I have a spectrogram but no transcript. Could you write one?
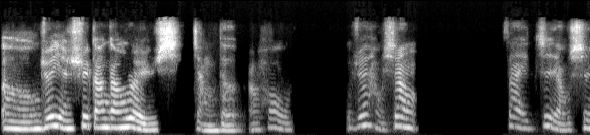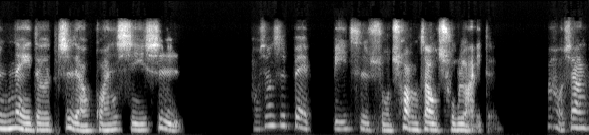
呃，我觉得延续刚刚瑞宇讲的，然后我觉得好像在治疗室内的治疗关系是，好像是被彼此所创造出来的。他好像，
